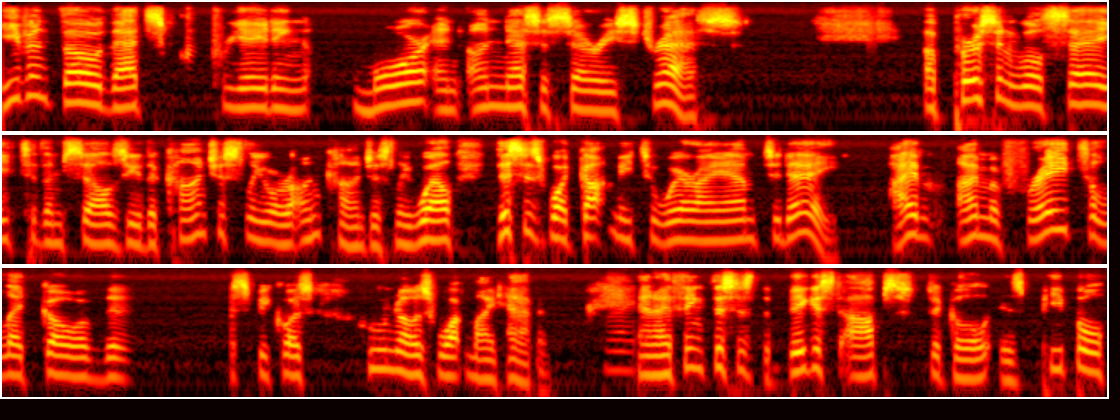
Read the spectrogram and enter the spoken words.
even though that's creating more and unnecessary stress, a person will say to themselves, either consciously or unconsciously, well, this is what got me to where I am today. I'm, I'm afraid to let go of this because who knows what might happen. Right. And I think this is the biggest obstacle is people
